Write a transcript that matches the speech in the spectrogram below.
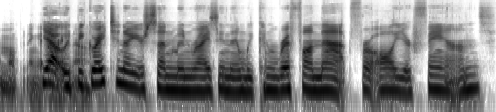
I'm opening it. yeah, right it would be great to know your sun, moon, rising. Then we can riff on that for all your fans.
